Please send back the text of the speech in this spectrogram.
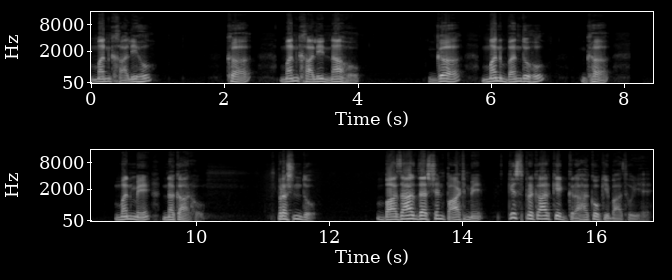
मन खाली हो। ख, मन खाली ना हो। ग, मन बंद हो। घ, मन में नकार हो। प्रश्न दो, बाज़ार दर्शन पाठ में किस प्रकार के ग्राहकों की बात हुई है?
